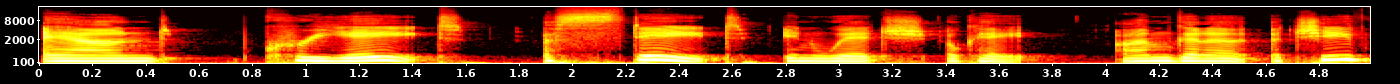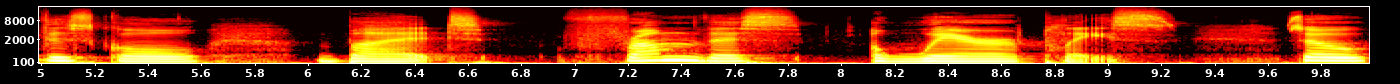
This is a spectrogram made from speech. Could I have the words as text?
and create a state in which, okay, I'm going to achieve this goal, but from this aware place. So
